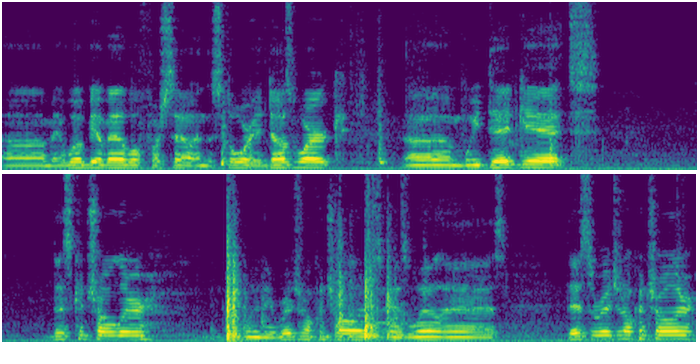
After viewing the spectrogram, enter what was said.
Um, it will be available for sale in the store. It does work. Um, we did get this controller one of the original controllers as well as this original controller.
